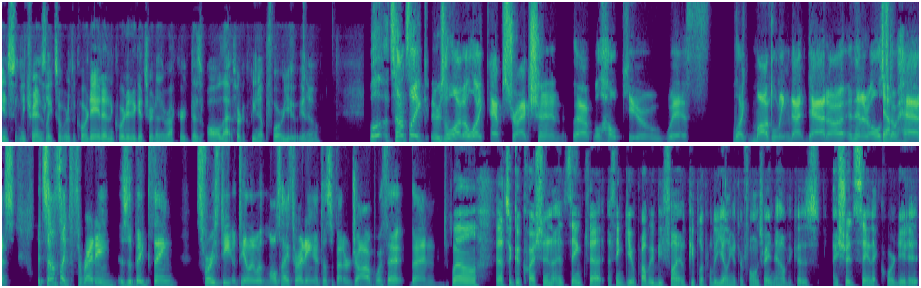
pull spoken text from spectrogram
instantly translates over to the core data, and the core data gets rid of the record, does all that sort of cleanup for you, you know. Well, it sounds like there's a lot of like abstraction that will help you with like modeling that data, and then it also yeah. has. It sounds like threading is a big thing as far as de- dealing with multi-threading, it does a better job with it than. Well, that's a good question. I think that I think you'll probably be fine. People are probably yelling at their phones right now because I should say that core data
